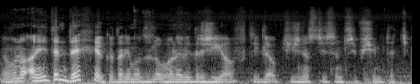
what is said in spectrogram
No ono ani ten dech jako tady moc dlouho nevydrží, jo, v této obtížnosti jsem si všim teď.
